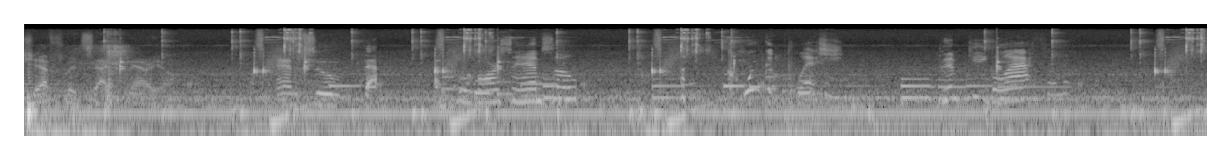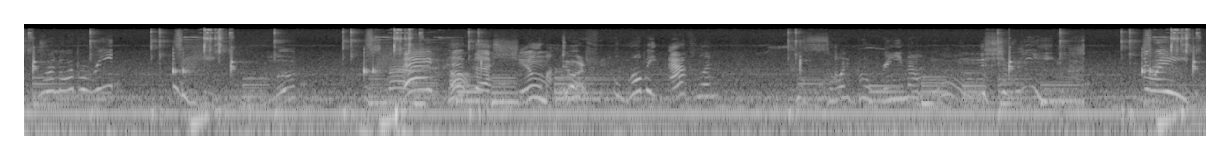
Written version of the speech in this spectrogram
Shefflin ah. Sagunario. Samsu Bap. Lavar Samso. Quinka Flesh. Bimke Glaffen. Renor Burrito. Hey, Pika Shuma. Dorothy. Robbie Afflin. Zoe Barina. Hmm. Shree. Three.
